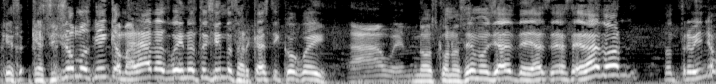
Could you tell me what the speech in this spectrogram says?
que, que sí somos bien camaradas, güey. No estoy siendo sarcástico, güey. Ah, bueno. Nos conocemos ya desde hace, hace ¿edad, don? ¿Don Treviño?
